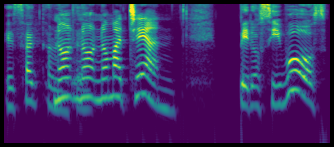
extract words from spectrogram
Exactamente. No, no, no machean. Pero si vos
